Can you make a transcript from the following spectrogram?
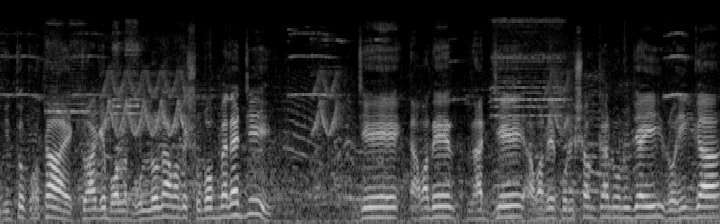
ওই তো কথা, একটু আগে বল- বলল না আমাদের শুভম ব্যানার্জি যে আমাদের রাজ্যে, আমাদের পরিসংখ্যান অনুযায়ী রোহিঙ্গা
